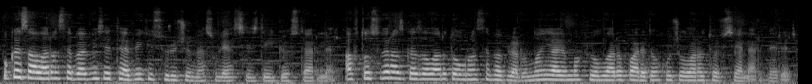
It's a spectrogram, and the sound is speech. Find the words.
Bu qəzaların səbəbi isə təbii ki, sürücü məsuliyyətsizliyi göstərilir. Avtosfer az qəzaları doğuran səbəblər ondan yayınmaq yolları barədə oxuculara tövsiyələr verir.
